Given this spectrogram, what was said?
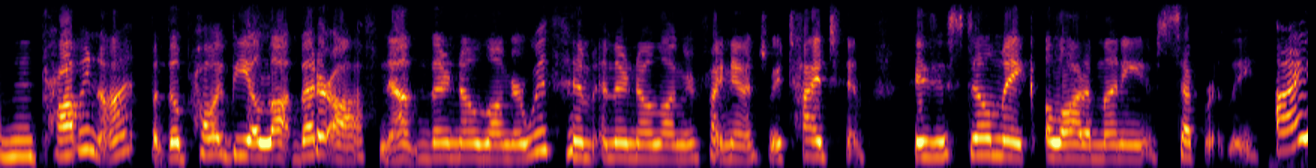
Mm, probably not but they'll probably be a lot better off now that they're no longer with him and they're no longer financially tied to him because they still make a lot of money separately I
